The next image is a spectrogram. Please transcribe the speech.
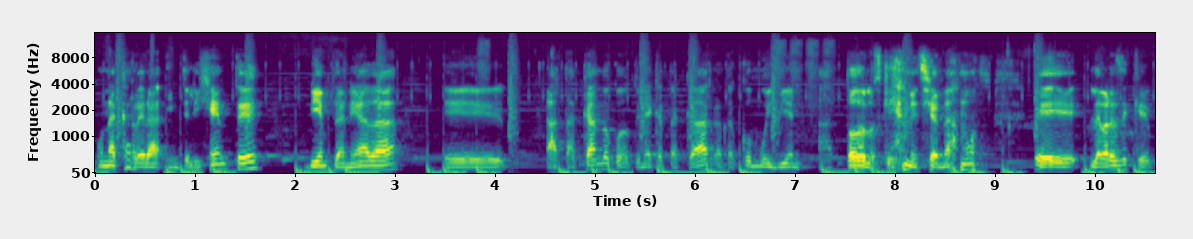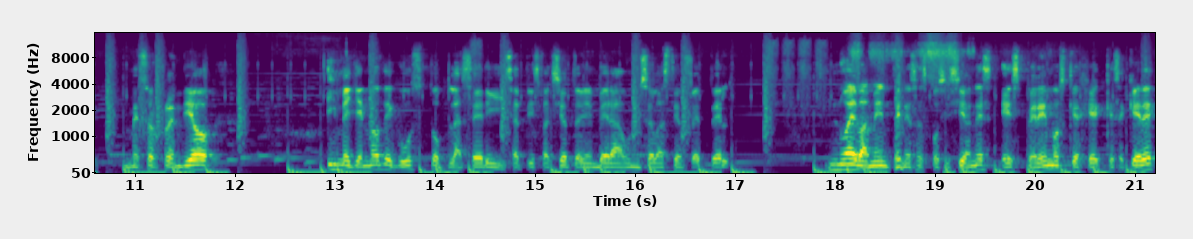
una carrera inteligente, bien planeada, eh, atacando cuando tenía que atacar, atacó muy bien a todos los que ya mencionamos. Eh, la verdad es que me sorprendió y me llenó de gusto, placer y satisfacción también ver a un Sebastián Vettel nuevamente en esas posiciones. Esperemos que, que se quede.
